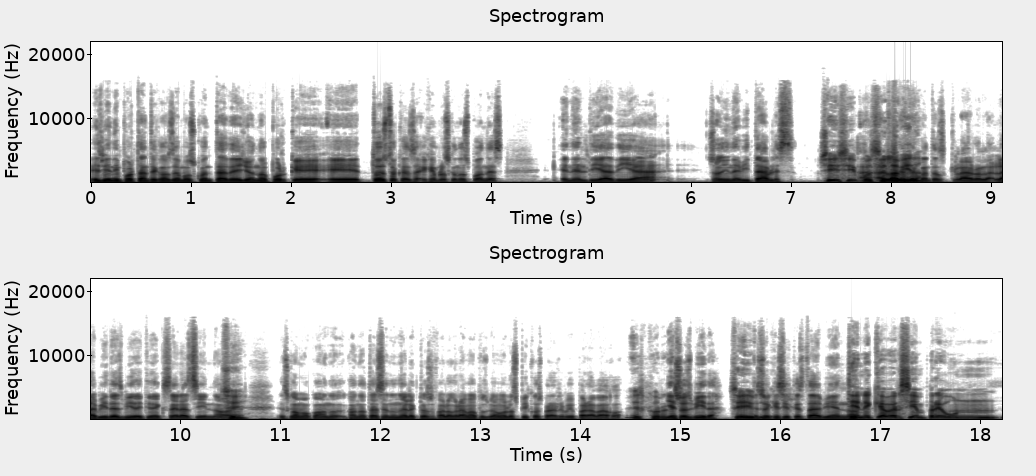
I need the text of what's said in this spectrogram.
es bien importante que nos demos cuenta de ello, ¿no? Porque eh, todos estos ejemplos que nos pones en el día a día son inevitables. Sí, sí, pues es la vida. claro, la, vida es vida y tiene que ser así, ¿no? Es como cuando, cuando te hacen un electrocefalograma, pues vemos los picos para arriba y para abajo. Es correcto. Y eso es vida. Sí. Eso quiere decir que está bien, ¿no? Tiene que haber siempre un,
